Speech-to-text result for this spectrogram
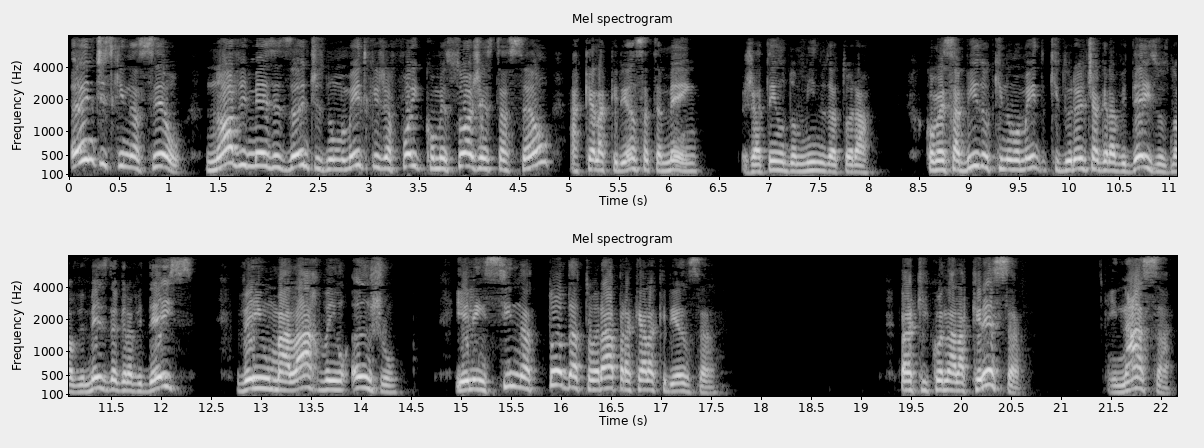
antes que nasceu, nove meses antes, no momento que já foi, começou a gestação, aquela criança também já tem o domínio da Torá. Como é sabido que no momento que durante a gravidez, os nove meses da gravidez, vem um malar, vem um anjo, e ele ensina toda a Torá para aquela criança. Para que quando ela cresça e nasça,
